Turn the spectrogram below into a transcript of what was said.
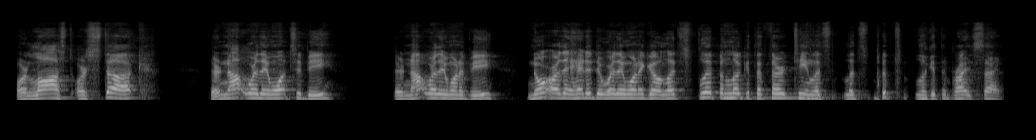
or lost or stuck, they're not where they want to be. They're not where they want to be, nor are they headed to where they want to go. Let's flip and look at the 13. Let's, let's look at the bright side.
